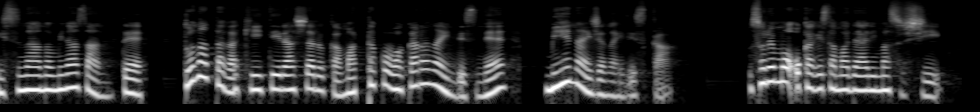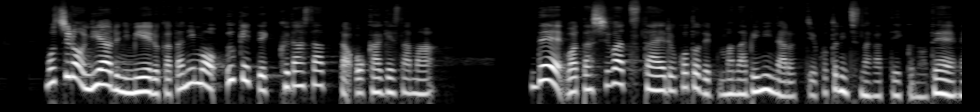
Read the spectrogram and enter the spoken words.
リスナーの皆さんって、どなたが聞いていらっしゃるか全くわからないんですね。見えないじゃないですか。それもおかげさまでありますし、もちろんリアルに見える方にも受けてくださったおかげさまで私は伝えることで学びになるっていうことにつながっていくので、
